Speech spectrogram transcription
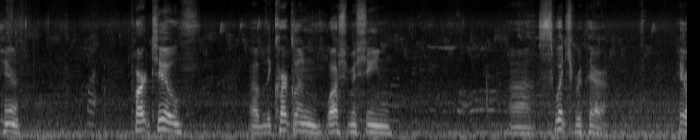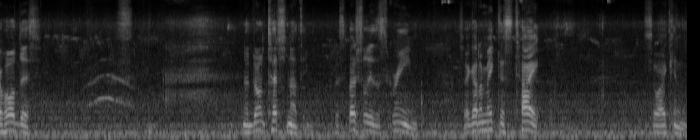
Here. What? Part two of the Kirkland washing machine uh, switch repair. Here, hold this. Now don't touch nothing, especially the screen. So I gotta make this tight so I can,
